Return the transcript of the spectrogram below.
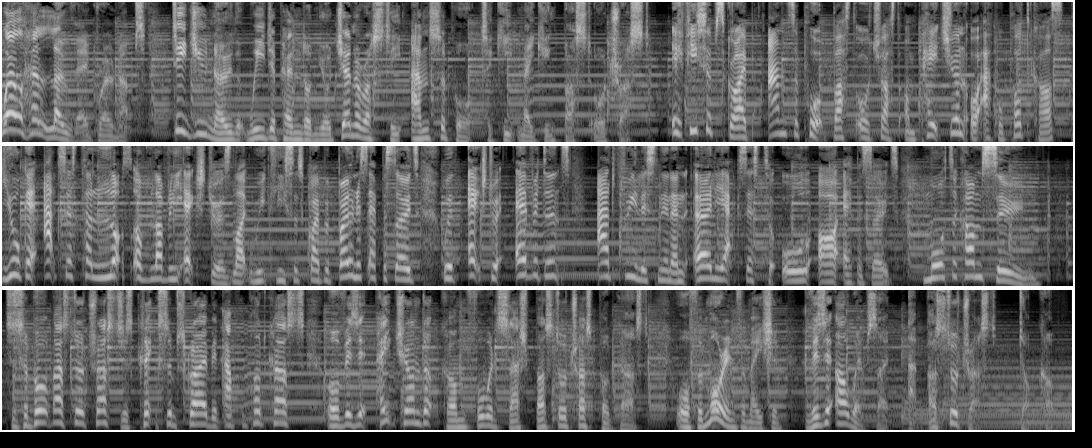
Well, hello there, grown ups. Did you know that we depend on your generosity and support to keep making Bust or Trust? If you subscribe and support Bust or Trust on Patreon or Apple Podcasts, you'll get access to lots of lovely extras like weekly subscriber bonus episodes with extra evidence, ad free listening, and early access to all our episodes. More to come soon. To support Bust or Trust, just click subscribe in Apple Podcasts or visit patreon.com forward slash Bust or Trust podcast. Or for more information, visit our website at bustortrust.com.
